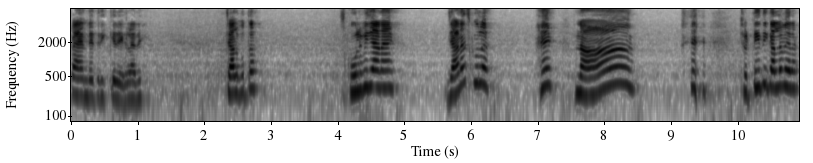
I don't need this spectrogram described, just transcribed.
ਪੈਣ ਦੇ ਤਰੀਕੇ ਦੇਖ ਲੈ ਦੇ। ਚੱਲ ਪੁੱਤ, ਸਕੂਲ ਵੀ ਜਾਣਾ ਹੈ? ਜਾਣਾ ਸਕੂਲ? ਹੈ? ਨਾ। ਛੁੱਟੀ ਦੀ ਕੱਲ ਮੇਰਾ।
